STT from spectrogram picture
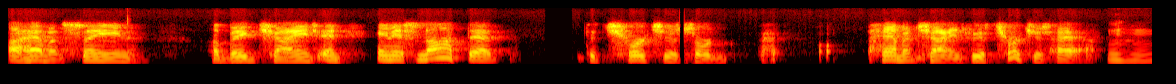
I haven't seen a big change. And and it's not that the churches are haven't changed because churches have. Mm-hmm.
